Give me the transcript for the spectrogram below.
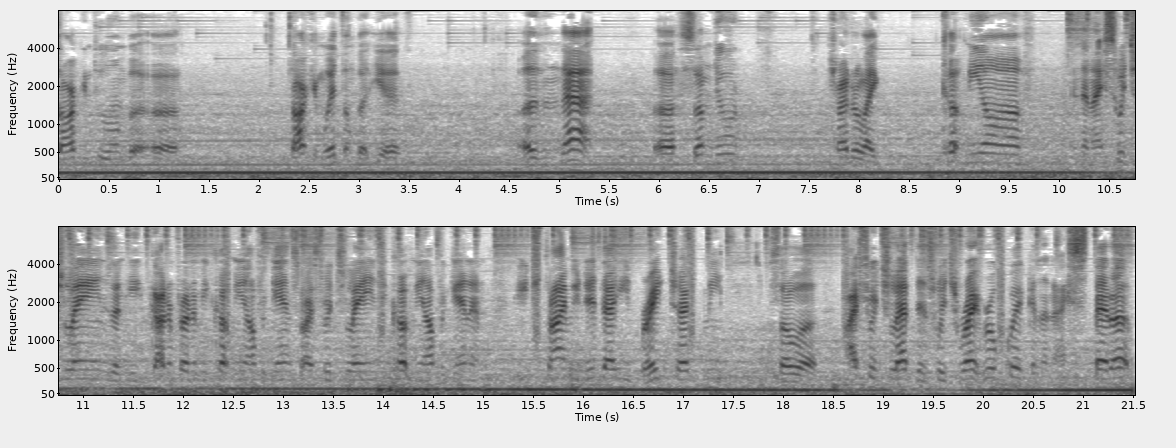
Talking to him, but uh, talking with him. But yeah. Other than that, uh, some dude tried to like cut me off, and then I switched lanes, and he got in front of me, cut me off again. So I switched lanes, he cut me off again, and each time he did that, he brake checked me. So uh, I switched left and switched right real quick, and then I sped up,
